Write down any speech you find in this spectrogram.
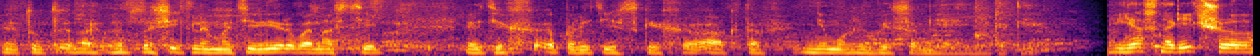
э, тут относительно мотивированности этих э, политических актов не может быть сомнений никаких. Ясна річ, що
